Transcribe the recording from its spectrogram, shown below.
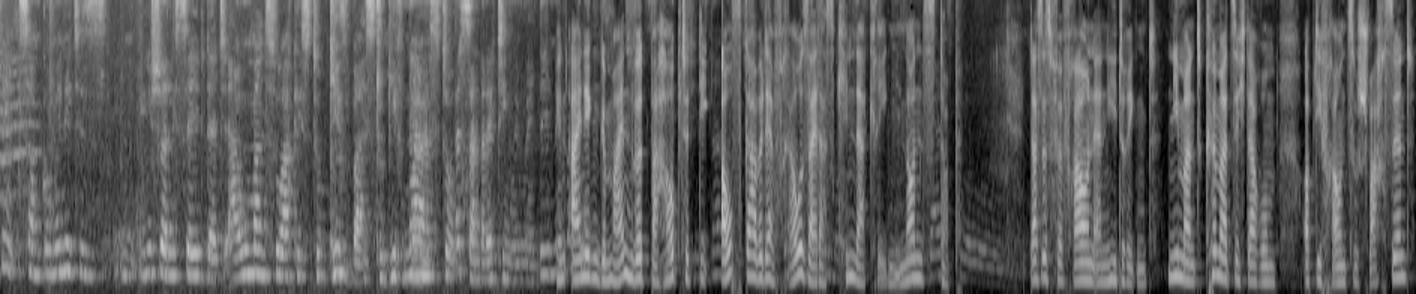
See, some communities usually said that a woman's work is to give birth, to give birth. non-stop. That's underrating women. In einigen Gemeinden wird behauptet, die Aufgabe der Frau sei das Kinderkriegen, nonstop. Das ist für Frauen erniedrigend. Niemand kümmert sich darum, ob die Frauen zu schwach sind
